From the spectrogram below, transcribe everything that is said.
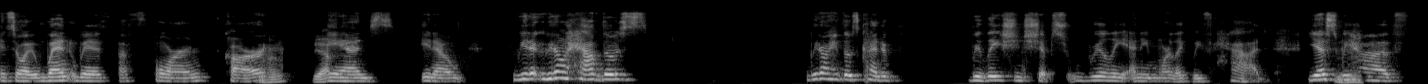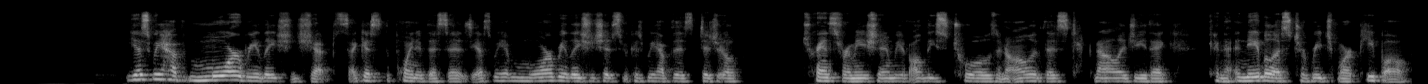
And so I went with a foreign car. Mhm. Yeah. And, you know, we don't we don't have those, we don't have those kind of relationships really anymore like we've had. Yes, we Mhm. have yes, we have more relationships. I guess the point of this is yes, we have more relationships because we have this digital transformation. We have all these tools and all of this technology that can enable us to reach more people.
